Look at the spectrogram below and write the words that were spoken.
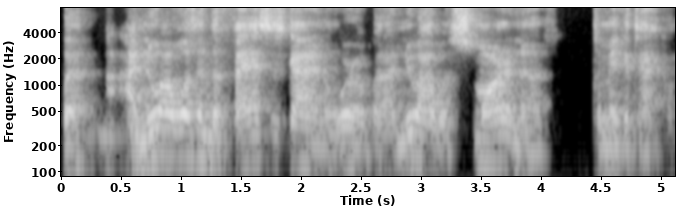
But I knew I wasn't the fastest guy in the world, but I knew I was smart enough to make a tackle.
